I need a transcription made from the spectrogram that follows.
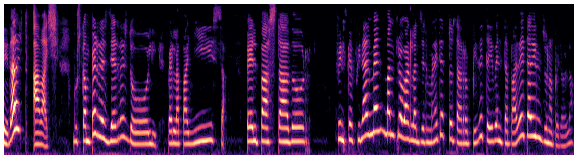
de dalt a baix, buscant per les gerres d'oli, per la pallissa, pel pastador, fins que finalment van trobar la germaneta tota ropideta i ben tapadeta dins d'una perola.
